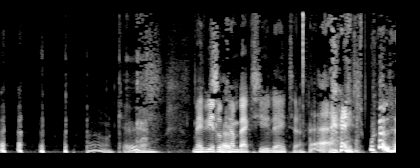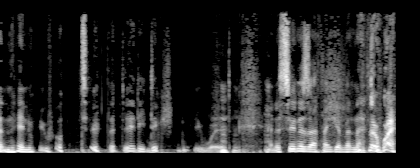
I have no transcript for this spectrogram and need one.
Oh, okay. Well, maybe it'll So- come back to you later. Well, and then we will do the dirty dictionary word. and as soon as I think of another one,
